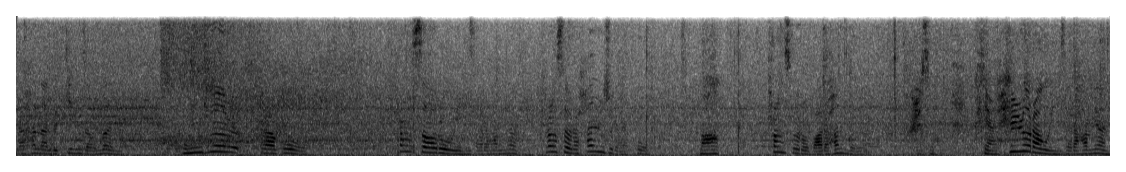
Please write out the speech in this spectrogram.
제가 하나 느낀 점은 봉주라고 프랑스어로 인사를 하면 프랑스어를 하는 줄 알고 막 프랑스어로 말을 하는 거예요. 그래서 그냥 헬로라고 인사를 하면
